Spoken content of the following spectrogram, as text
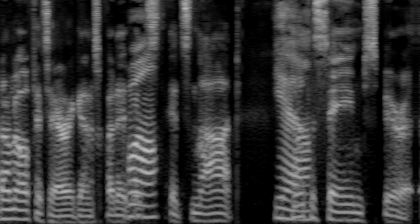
I don't know if it's arrogance, but it, Well, it's, it's not, it's yeah. not the same spirit.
